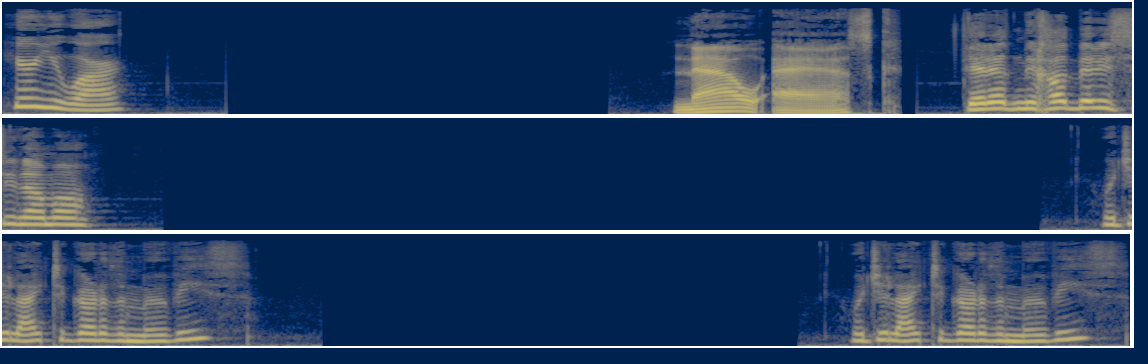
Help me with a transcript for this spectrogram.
Here you are. Now ask. دلت میخواد بری سینما Would you like to go to the movies? Would you like to go to the movies?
